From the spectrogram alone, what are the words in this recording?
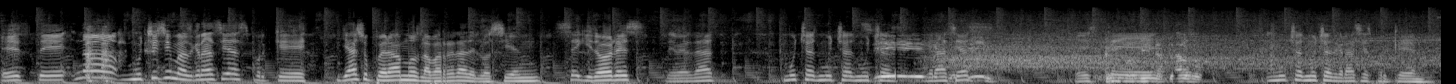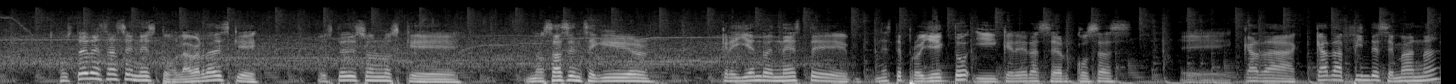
Este, no, muchísimas gracias porque ya superamos la barrera de los 100 seguidores, de verdad. Muchas, muchas, muchas sí, gracias. Este, muchas, muchas gracias porque ustedes hacen esto. La verdad es que ustedes son los que nos hacen seguir creyendo en este, en este proyecto y querer hacer cosas eh, cada, cada fin de semana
